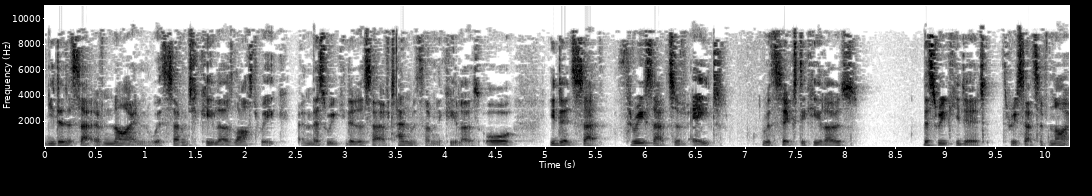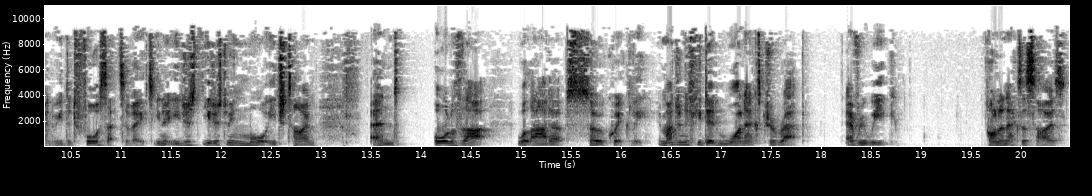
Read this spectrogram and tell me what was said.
you did a set of nine with 70 kilos last week, and this week you did a set of 10 with 70 kilos. Or you did set three sets of eight with 60 kilos. This week you did three sets of nine, or you did four sets of eight. You know, you just, you're just doing more each time. And all of that will add up so quickly. Imagine if you did one extra rep every week on an exercise.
